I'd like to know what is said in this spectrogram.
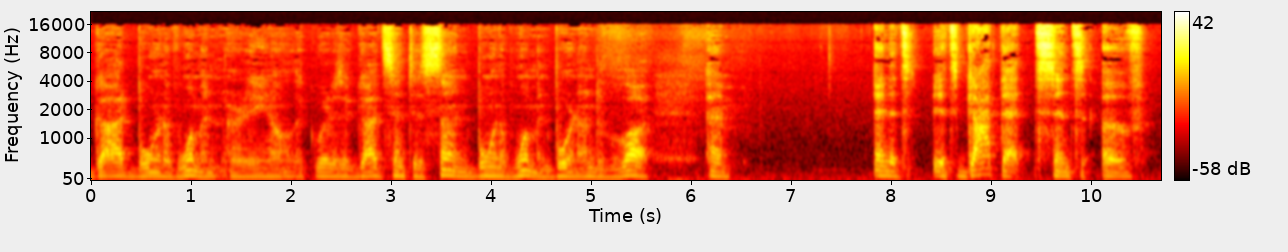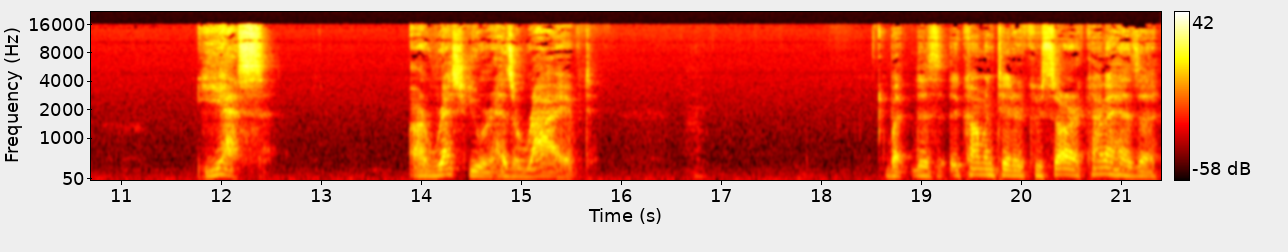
God born of woman, or, you know, like, where is it? God sent his son born of woman, born under the law. Um, and it's it's got that sense of yes our rescuer has arrived. But this commentator Cousar kind of has a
